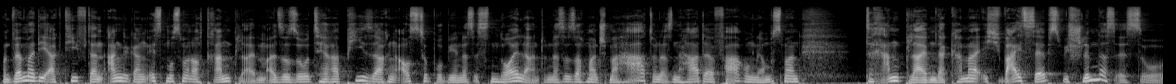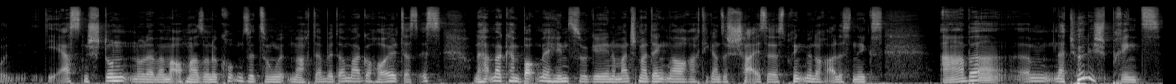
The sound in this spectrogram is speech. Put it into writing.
Und wenn man die aktiv dann angegangen ist, muss man auch dranbleiben. Also so Therapiesachen auszuprobieren, das ist Neuland und das ist auch manchmal hart und das sind harte Erfahrungen. Da muss man dranbleiben. Da kann man, ich weiß selbst, wie schlimm das ist. So die ersten Stunden oder wenn man auch mal so eine Gruppensitzung mitmacht, da wird auch mal geheult. Das ist, und da hat man keinen Bock mehr hinzugehen. Und manchmal denkt man auch, ach, die ganze Scheiße, das bringt mir doch alles nichts. Aber ähm, natürlich es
